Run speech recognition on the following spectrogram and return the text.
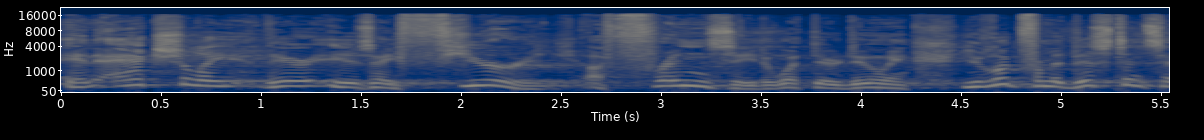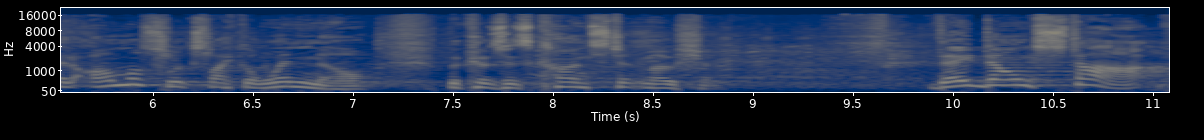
And actually, there is a fury, a frenzy to what they're doing. You look from a distance, it almost looks like a windmill because it's constant motion. They don't stop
